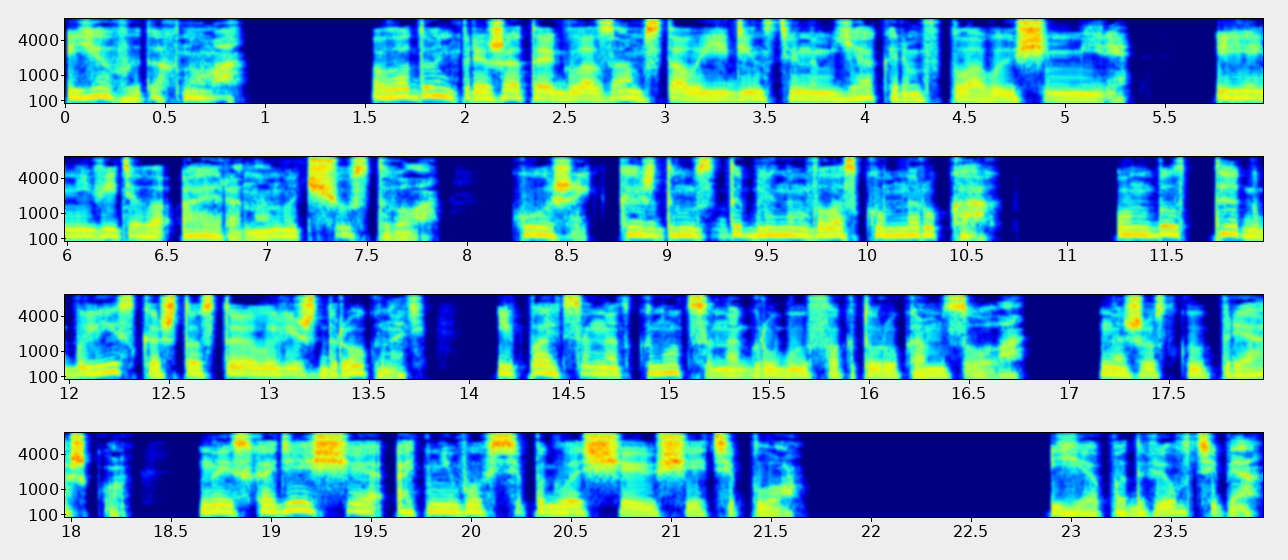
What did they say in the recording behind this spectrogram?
Я выдохнула. Ладонь, прижатая к глазам, стала единственным якорем в плавающем мире. И я не видела Айрона, но чувствовала. Кожей, каждым вздыбленным волоском на руках. Он был так близко, что стоило лишь дрогнуть, и пальцы наткнуться на грубую фактуру камзола, на жесткую пряжку, на исходящее от него всепоглощающее тепло. «Я подвел тебя».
